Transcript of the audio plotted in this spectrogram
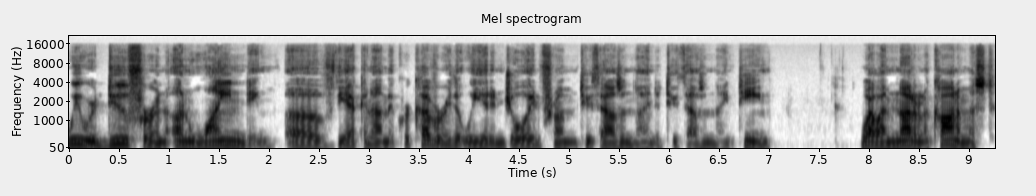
we were due for an unwinding of the economic recovery that we had enjoyed from 2009 to 2019. While I'm not an economist,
